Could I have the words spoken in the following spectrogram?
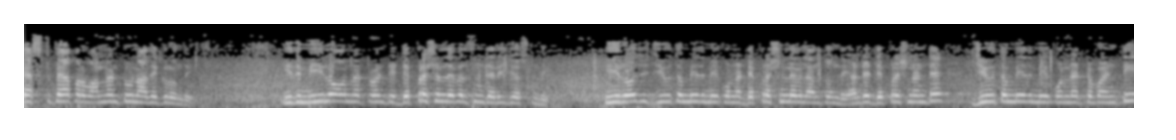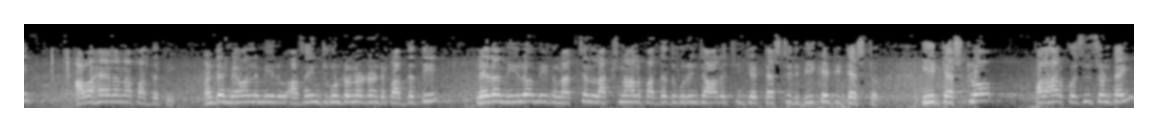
test paper one and two నా దగ్గర ఉంది. ఇది మీలో ఉన్నటువంటి డిప్రెషన్ లెవెల్స్ని తెలియజేస్తుంది. ఈ రోజు జీవితం మీద మీకున్న డిప్రెషన్ లెవెల్ ఎంత ఉంది? అంటే డిప్రెషన్ అంటే జీవితం మీద మీకున్నటువంటి అవహేళన పద్ధతి. అంటే మిమ్మల్ని మీరు అసహించుకుంటున్నటువంటి పద్ధతి లేదా మీలో మీకు నచ్చని లక్షణాల పద్ధతి గురించి ఆలోచించే టెస్ట్ ఇది బీకేటీ టెస్ట్ ఈ టెస్ట్లో పదహారు క్వశ్చన్స్ ఉంటాయి.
